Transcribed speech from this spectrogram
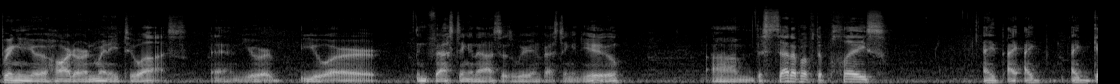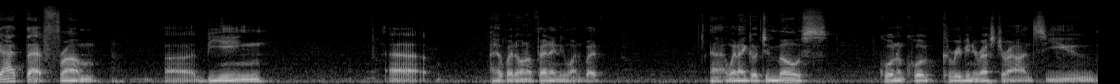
bringing your hard-earned money to us, and you're you are investing in us as we're investing in you. Um, the setup of the place. I, I, I, got that from uh, being, uh, I hope I don't offend anyone, but uh, when I go to most quote unquote Caribbean restaurants, you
